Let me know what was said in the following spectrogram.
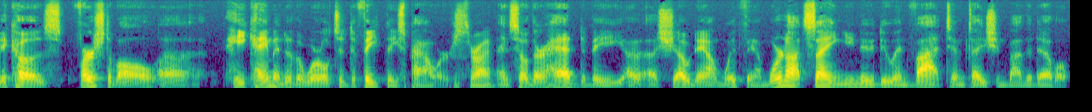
because, first of all, uh, he came into the world to defeat these powers. That's right. And so there had to be a, a, showdown with them. We're not saying you need to invite temptation by the devil.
